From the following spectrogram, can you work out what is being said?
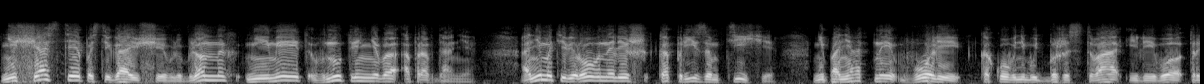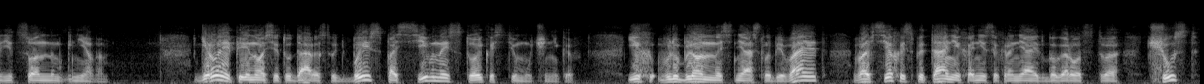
Несчастье, постигающее влюбленных, не имеет внутреннего оправдания. Они мотивированы лишь капризом тихи, непонятной волей какого-нибудь божества или его традиционным гневом. Герои переносят удары судьбы с пассивной стойкостью мучеников. Их влюбленность не ослабевает, во всех испытаниях они сохраняют благородство чувств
